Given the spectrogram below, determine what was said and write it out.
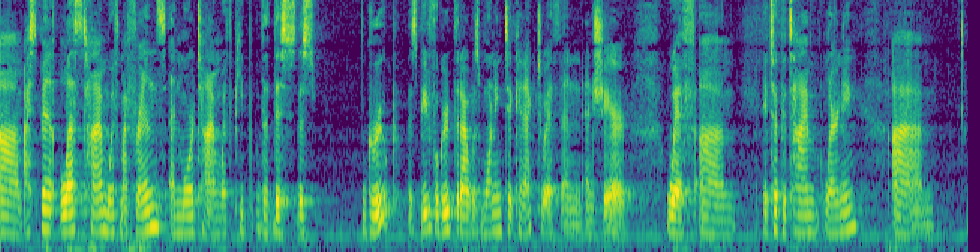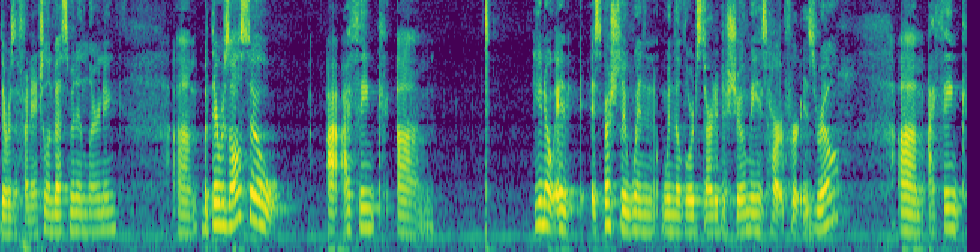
Um, I spent less time with my friends and more time with people. This this group, this beautiful group that I was wanting to connect with and and share with. Um, it took the time learning. Um, there was a financial investment in learning, um, but there was also, I, I think um, you know, and especially when when the Lord started to show me His heart for Israel, um, I think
